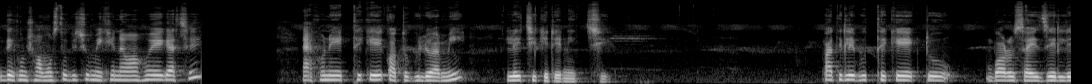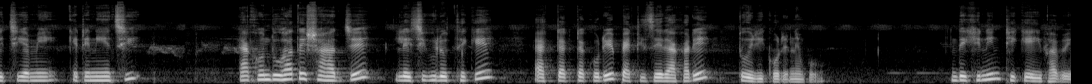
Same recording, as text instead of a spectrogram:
দেখুন, সমস্ত কিছু মেখে নেওয়া হয়ে গেছে। এখন এর থেকে কতগুলো আমি লেচি কেটে নিচ্ছি। পাতিলেবুর থেকে একটু বড় সাইজের লেচি আমি কেটে নিয়েছি। এখন দু হাতের সাহায্যে লেচিগুলোর থেকে একটা একটা করে প্যাটিসের আকারে তৈরি করে নেব। দেখে নিন ঠিক এইভাবে।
